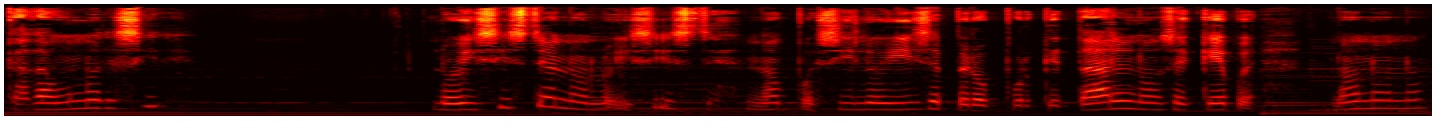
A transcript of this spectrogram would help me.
cada uno decide. ¿Lo hiciste o no lo hiciste? No, pues sí lo hice, pero porque tal, no sé qué. Pues, no, no, no.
